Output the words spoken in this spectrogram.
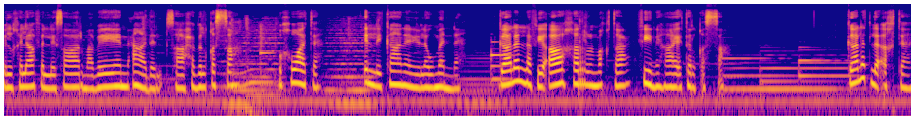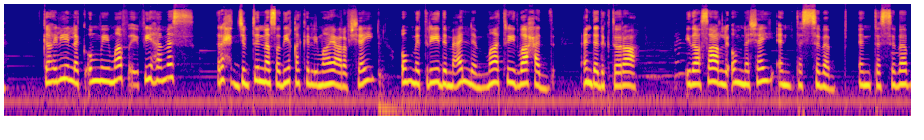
بالخلاف اللي صار ما بين عادل صاحب القصة وأخواته اللي كان يلومنه قال له في آخر المقطع في نهاية القصة. قالت له أخته قايلين لك أمي ما فيها مس رحت جبت لنا صديقك اللي ما يعرف شيء أم تريد معلم ما تريد واحد عنده دكتوراه. إذا صار لأمنا شيء أنت السبب. أنت السبب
